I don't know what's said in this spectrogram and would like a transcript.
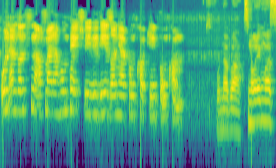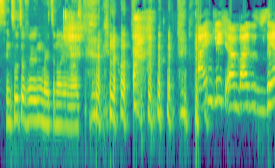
Und ansonsten auf meiner Homepage www.sonja.koplin.com. Wunderbar. Hast du noch irgendwas hinzuzufügen? Möchtest du noch irgendwas? genau. Eigentlich ähm, war es sehr,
